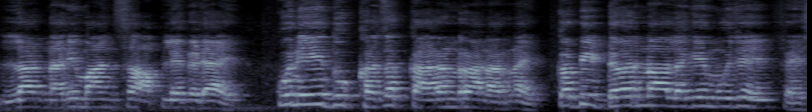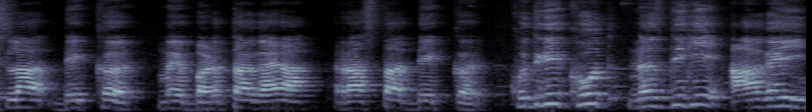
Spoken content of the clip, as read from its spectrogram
लढणारी माणसं आपल्याकडे आहेत. कुणीही दुःखाचं कारण राहणार नाही. कभी डर ना लगे मुझे फैसला देखकर मैं बढ़ता गया रास्ता देखकर. खुद की खुद नजदीकी आ गई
